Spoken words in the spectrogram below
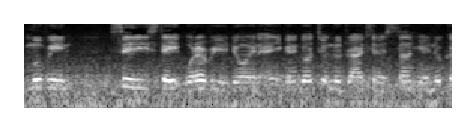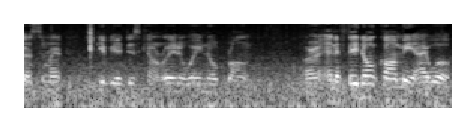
moving city, state, whatever you're doing, and you're gonna go to a new dry cleaner, tell them you're a new customer, to give you a discount right away, no problem. All right, and if they don't call me, I will.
